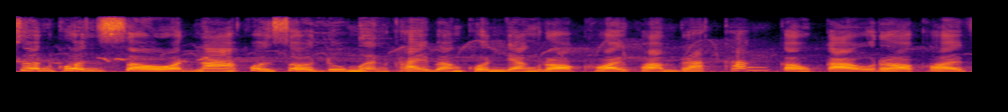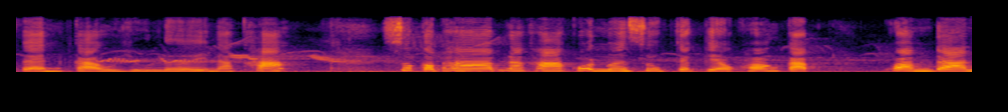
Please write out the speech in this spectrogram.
ส่วนคนโสดนะ คนโสดดูเหมือนใครบางคนยังรอคอยความรักครั้งเก่าๆ รอคอยแฟนเก่าอยู่เลยนะคะ สุขภาพนะคะ คนวันศุกร์จะเกี่ยวข้องกับความดัน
